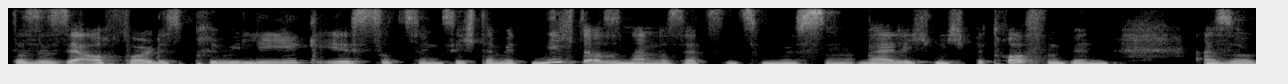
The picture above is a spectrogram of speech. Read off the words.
dass es ja auch voll das Privileg ist, sozusagen sich damit nicht auseinandersetzen zu müssen, weil ich nicht betroffen bin. Also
